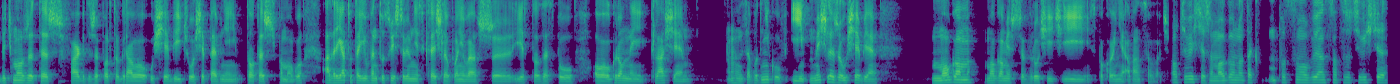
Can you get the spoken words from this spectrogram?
Być może też fakt, że Porto grało u siebie i czuło się pewniej, to też pomogło, ale ja tutaj Juventusu jeszcze bym nie skreślał, ponieważ e, jest to zespół o ogromnej klasie e, zawodników i myślę, że u siebie mogą, mogą jeszcze wrócić i spokojnie awansować. Oczywiście, że mogą. No tak podsumowując, no to rzeczywiście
